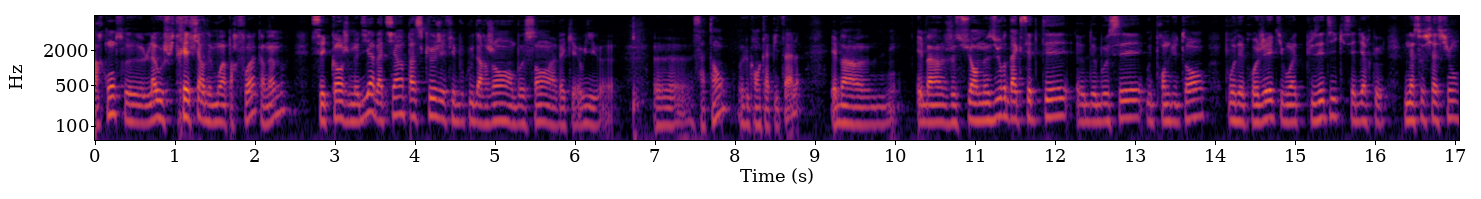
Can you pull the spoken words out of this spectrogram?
Par contre, euh, là où je suis très fier de moi parfois, quand même, c'est quand je me dis ah bah tiens parce que j'ai fait beaucoup d'argent en bossant avec euh, oui Satan, le grand capital, eh ben eh ben je suis en mesure d'accepter de bosser ou de prendre du temps pour des projets qui vont être plus éthiques. C'est-à-dire que une association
